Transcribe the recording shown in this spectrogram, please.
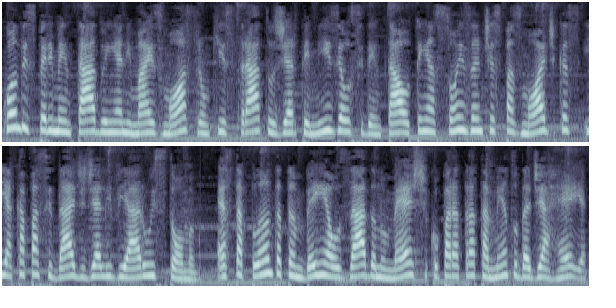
quando experimentado em animais mostram que extratos de Artemisia ocidental têm ações antiespasmódicas e a capacidade de aliviar o estômago. Esta planta também é usada no México para tratamento da diarreia,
